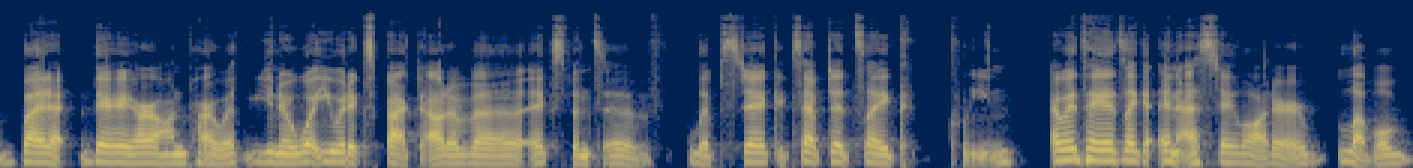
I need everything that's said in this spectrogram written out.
but they are on par with, you know, what you would expect out of a expensive lipstick, except it's like clean. I would say it's like an Estee Lauder level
